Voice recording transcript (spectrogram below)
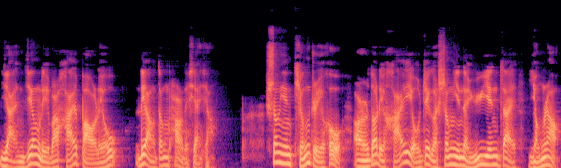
眼睛里边还保留亮灯泡的现象；声音停止以后，耳朵里还有这个声音的余音在萦绕。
